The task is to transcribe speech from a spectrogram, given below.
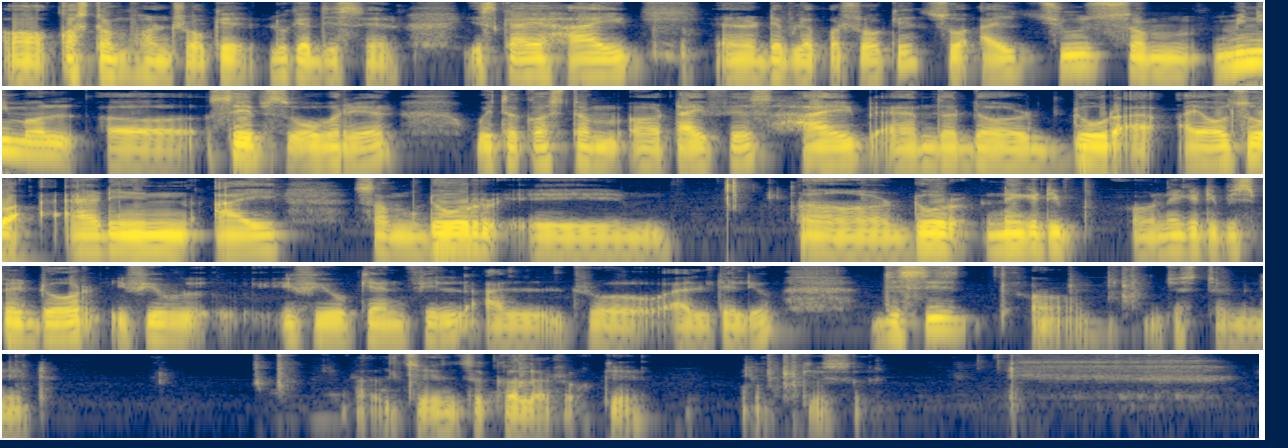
uh, custom fonts okay? Look at this here. Sky high uh, developers okay? So i choose some minimal uh, shapes over here with a custom uh, typeface hype and the door, door. I also add in i some door in uh, door negative negative space door if you if you can feel i'll draw i'll tell you. This is um, just a minute. I'll change the color okay? Okay sir.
